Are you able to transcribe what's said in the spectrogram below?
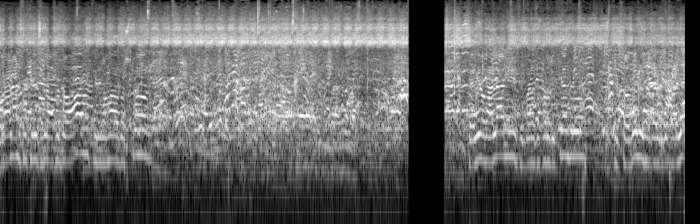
Ο Γαλάνης θα χειρίσει τώρα αυτό το out και την ομάδα των σπορ. Τελεί ο Γαλάνης, την πάρα στο χώρο του κέντρου. Χριστοδούλου θα πάρει την κεφαλιά,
